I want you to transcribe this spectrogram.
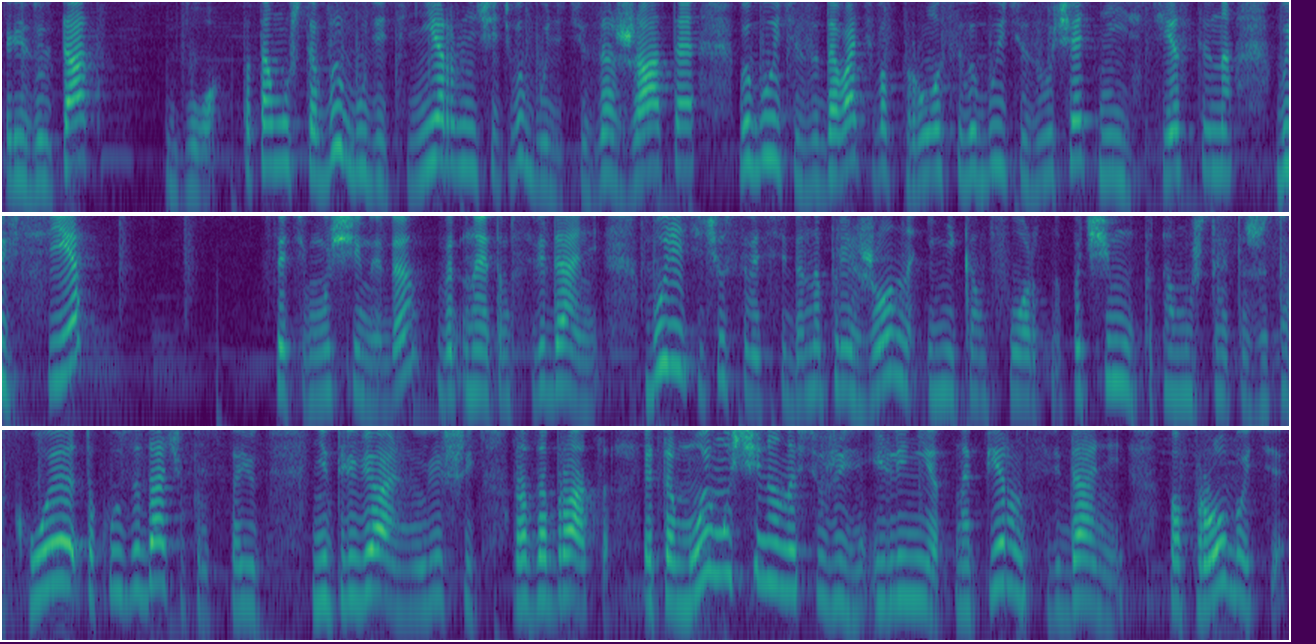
результат – во. Потому что вы будете нервничать, вы будете зажатая, вы будете задавать вопросы, вы будете звучать неестественно. Вы все с этим мужчиной, да, на этом свидании, будете чувствовать себя напряженно и некомфортно. Почему? Потому что это же такое, такую задачу предстоит нетривиальную решить, разобраться, это мой мужчина на всю жизнь или нет. На первом свидании попробуйте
